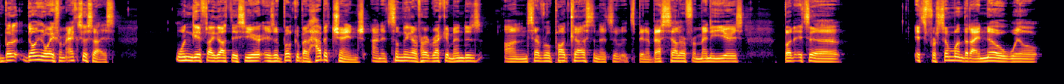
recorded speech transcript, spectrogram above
But going away from exercise, one gift I got this year is a book about habit change, and it's something I've heard recommended on several podcasts, and it's a, it's been a bestseller for many years but it's a it's for someone that I know will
